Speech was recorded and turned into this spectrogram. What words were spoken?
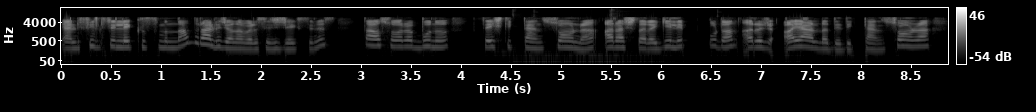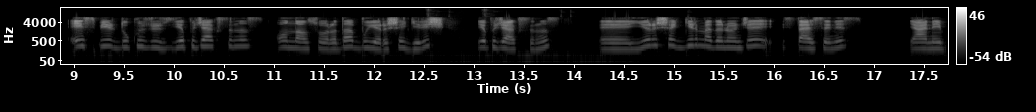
Yani filtrele kısmından rally canavarı seçeceksiniz. Daha sonra bunu seçtikten sonra araçlara gelip buradan aracı ayarla dedikten sonra S1900 yapacaksınız. Ondan sonra da bu yarışa giriş yapacaksınız. Ee, yarışa girmeden önce isterseniz yani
